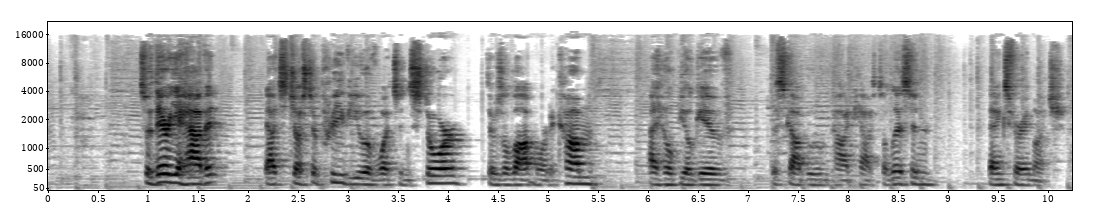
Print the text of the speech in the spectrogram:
So there you have it. That's just a preview of what's in store. There's a lot more to come. I hope you'll give the Skaboom podcast a listen. Thanks very much.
